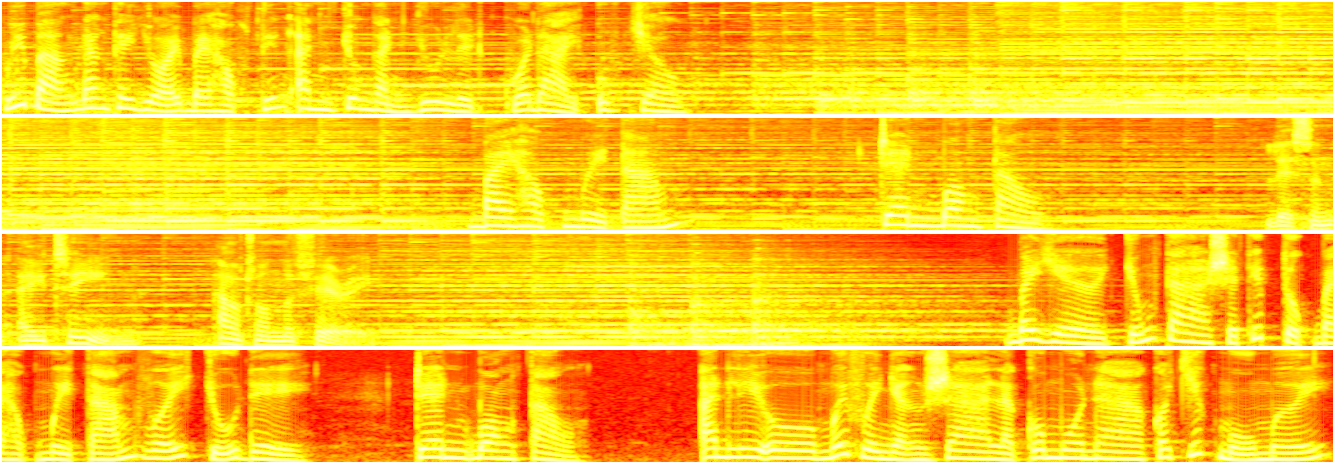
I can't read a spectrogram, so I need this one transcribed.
Quý bạn đang theo dõi bài học tiếng Anh cho ngành du lịch của Đài Úc Châu. Bài học 18 Trên bon tàu Lesson 18 Out on the Ferry. Bây giờ chúng ta sẽ tiếp tục bài học 18 với chủ đề Trên bon tàu. Anh Leo mới vừa nhận ra là cô Mona có chiếc mũ mới.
